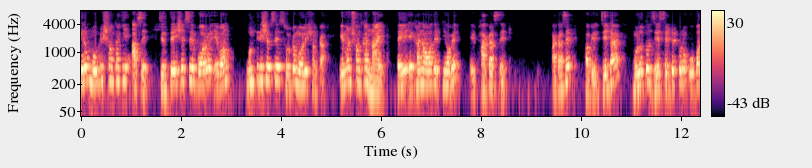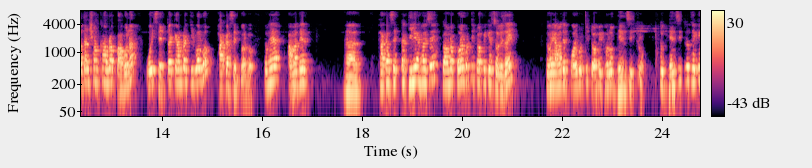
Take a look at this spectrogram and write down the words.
এরকম মৌলিক সংখ্যা কি আছে যে তেইশের চেয়ে বড় এবং উনত্রিশের চেয়ে ছোট মৌলিক সংখ্যা? এমন সংখ্যা নাই। তাইলে এখানে আমাদের কি হবে? এই ফাঁকা সেট। ফাঁকা সেট হবে, যেটা মূলত যে সেটের কোনো উপাদান সংখ্যা আমরা পাবো না, ওই সেটটাকে আমরা কি বলব? ফাঁকা সেট বলব। তো ভাইয়া, আমাদের ফাঁকা সেটটা ক্লিয়ার হয়েছে। তো আমরা পরবর্তী টপিকে চলে যাই। তো ভাই, আমাদের পরবর্তী টপিক হলো ভেনচিত্র। তো ভেনচিত্র থেকে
